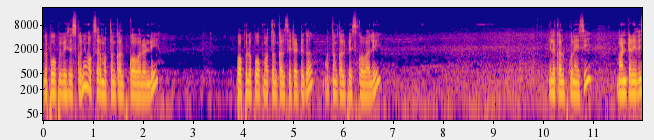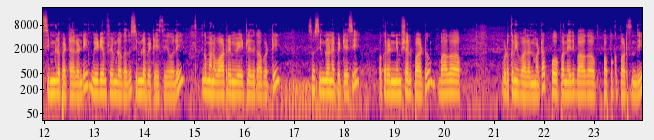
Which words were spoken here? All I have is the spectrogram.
ఇలా పోపు వేసేసుకొని ఒకసారి మొత్తం కలుపుకోవాలండి. పప్పులో పోపు మొత్తం కలిసేటట్టుగా మొత్తం కలిపేసుకోవాలి. ఇలా కలుపుకునేసి మంట అనేది సిమ్లో పెట్టాలండి. మీడియం ఫ్లేమ్లో కాదు సిమ్లో పెట్టేసేయాలి. ఇంకా మన వాటర్ ఏమి వేయట్లేదు కాబట్టి. సో సిమ్లోనే పెట్టేసి ఒక రెండు నిమిషాల పాటు బాగా ఉడకనివ్వాలన్నమాట. పోపు అనేది బాగా పప్పుకు పడుతుంది.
